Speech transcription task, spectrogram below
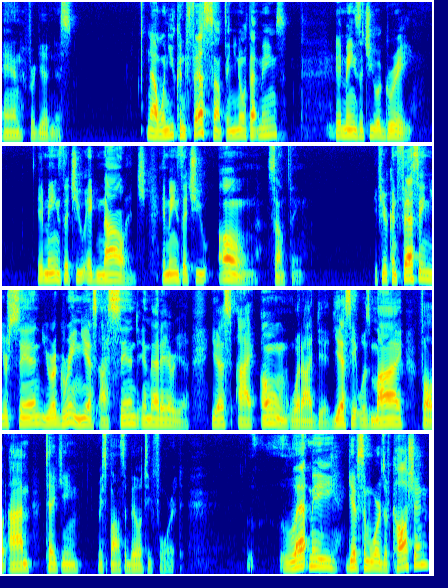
and forgiveness. Now, when you confess something, you know what that means? It means that you agree. It means that you acknowledge. It means that you own something. If you're confessing your sin, you're agreeing, yes, I sinned in that area. Yes, I own what I did. Yes, it was my fault. I'm taking responsibility for it. Let me give some words of caution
